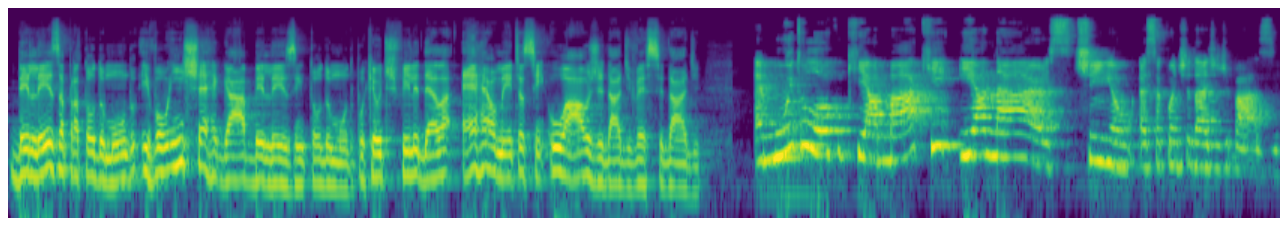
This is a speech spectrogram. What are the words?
beleza para todo mundo e vou enxergar a beleza em todo mundo, porque o desfile dela é realmente assim, o auge da diversidade. É muito louco que a MAC e a NARS tinham essa quantidade de base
